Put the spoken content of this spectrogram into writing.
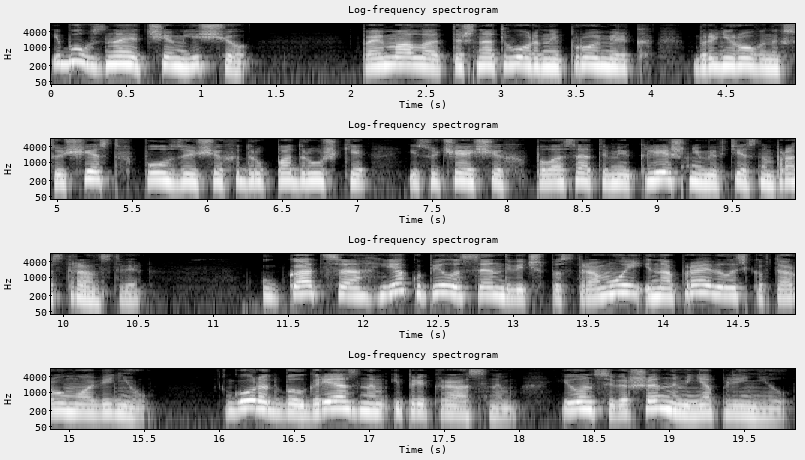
и бог знает чем еще – поймала тошнотворный промельк бронированных существ, ползающих друг по дружке и сучащих полосатыми клешнями в тесном пространстве. У Каца я купила сэндвич с пастромой и направилась ко второму авеню. Город был грязным и прекрасным, и он совершенно меня пленил.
